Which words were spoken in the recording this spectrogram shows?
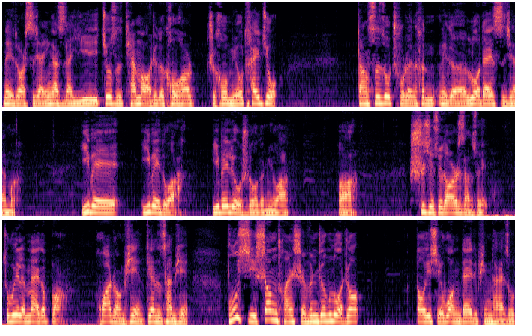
那一段时间应该是在一就是天猫这个口号之后没有太久，当时就出了很那个裸贷事件嘛，一百一百多，一百六十多个女娃，啊，十七岁到二十三岁，就为了买个包、化妆品、电子产品。不惜上传身份证裸照到一些网贷的平台，就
